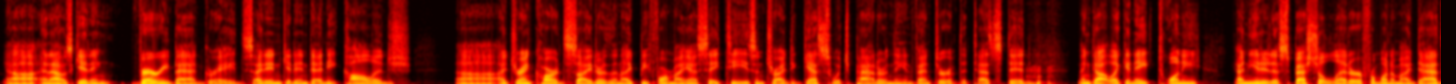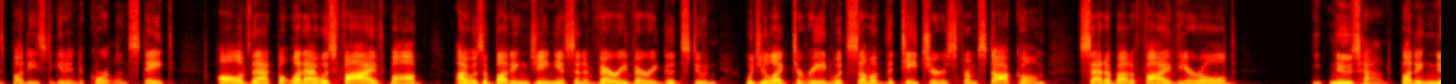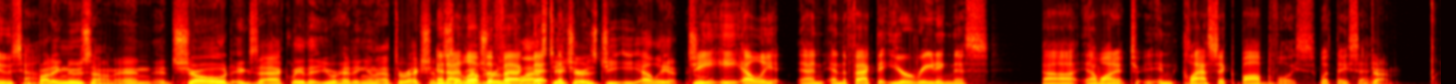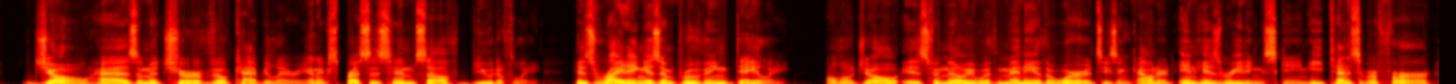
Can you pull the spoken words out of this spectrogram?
uh, and I was getting very bad grades. I didn't get into any college. Uh, I drank hard cider the night before my SATs and tried to guess which pattern the inventor of the test did and got like an 820. I needed a special letter from one of my dad's buddies to get into Cortland State. All of that. But when I was five, Bob, I was a budding genius and a very, very good student. Would you like to read what some of the teachers from Stockholm said about a five year old news hound, budding news hound? Budding news hound, and it showed exactly that you were heading in that direction. And I love the Signature fact class that- that- teacher is G. E. Elliott. G. E. Elliott, and and the fact that you're reading this, uh, I want it to, in classic Bob voice. What they say. Okay. Joe has a mature vocabulary and expresses himself beautifully. His writing is improving daily. Although Joe is familiar with many of the words he's encountered in his reading scheme, he tends to prefer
